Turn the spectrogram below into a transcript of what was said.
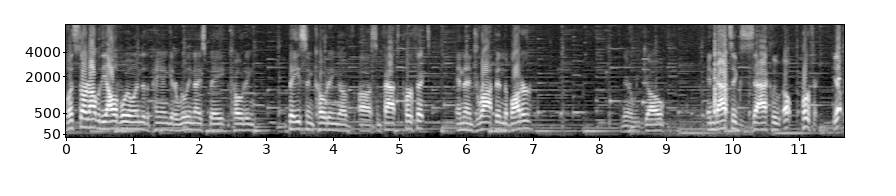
let's start out with the olive oil into the pan, get a really nice bait coating, base and coating of uh, some fats, perfect. And then drop in the butter. There we go. And that's exactly, oh, perfect. Yep,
